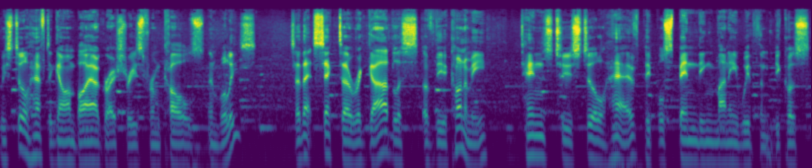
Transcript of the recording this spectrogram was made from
We still have to go and buy our groceries from Coles and Woolies. So, that sector, regardless of the economy, tends to still have people spending money with them because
